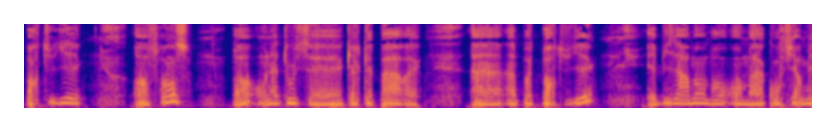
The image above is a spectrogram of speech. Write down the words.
portugais en France, bon, on a tous euh, quelque part euh, un, un pote portugais, et bizarrement, bon, on m'a confirmé,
